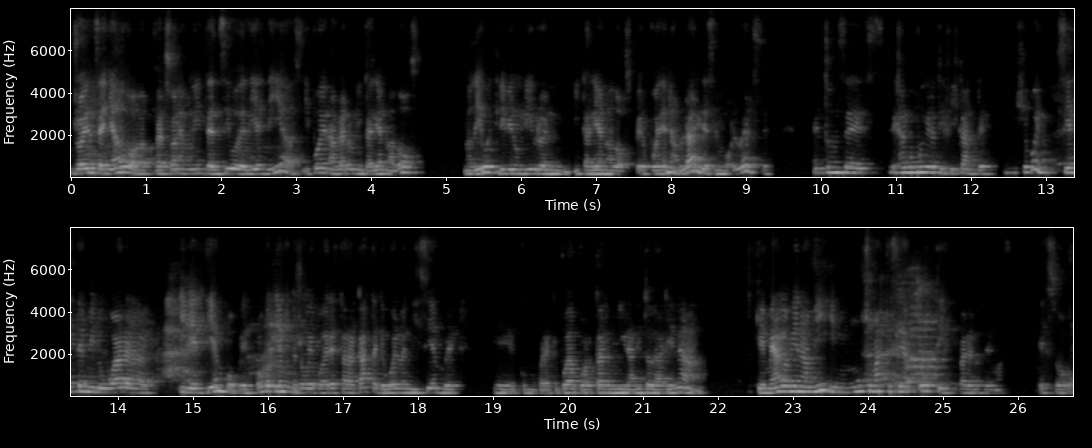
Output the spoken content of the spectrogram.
yo he enseñado a personas un intensivo de 10 días y pueden hablar un italiano a dos. No digo escribir un libro en italiano a dos, pero pueden hablar y desenvolverse. Entonces es algo muy gratificante. Dije, bueno, si este es mi lugar eh, y el tiempo, el poco tiempo que yo voy a poder estar acá hasta que vuelva en diciembre, eh, como para que pueda aportar mi granito de arena, que me haga bien a mí y mucho más que sea útil para los demás. Eso,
